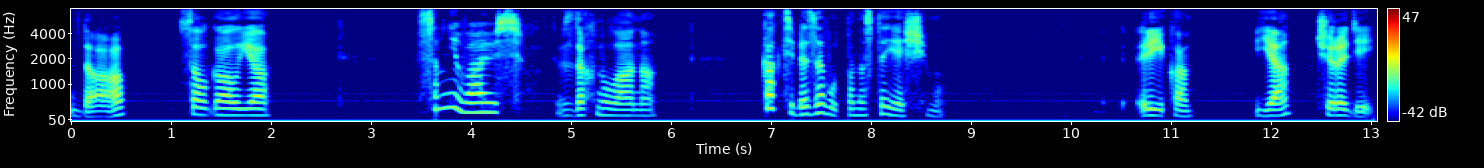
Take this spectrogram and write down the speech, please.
Да, солгал я. Сомневаюсь, вздохнула она. Как тебя зовут по-настоящему? Рика. Я чародей.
